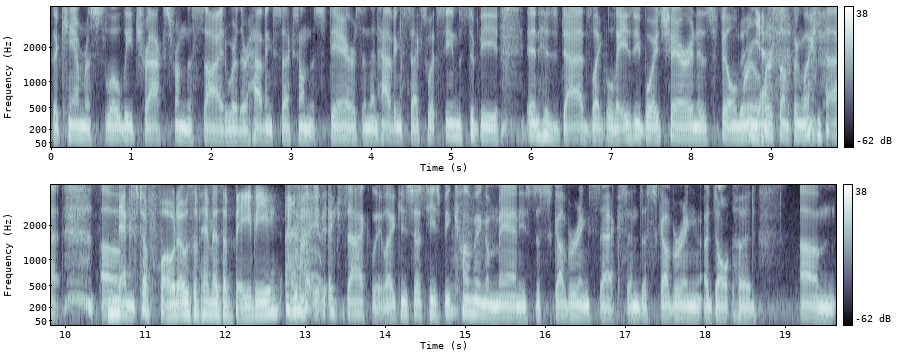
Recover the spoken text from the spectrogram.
the camera slowly tracks from the side where they're having sex on the stairs and then having sex what seems to be in his dad's like La-Z-Boy chair in his film room or Yes. Something like that. Um, next to photos of him as a baby right, exactly. Like he's just he's becoming a man. He's discovering sex and discovering adulthood. Um,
